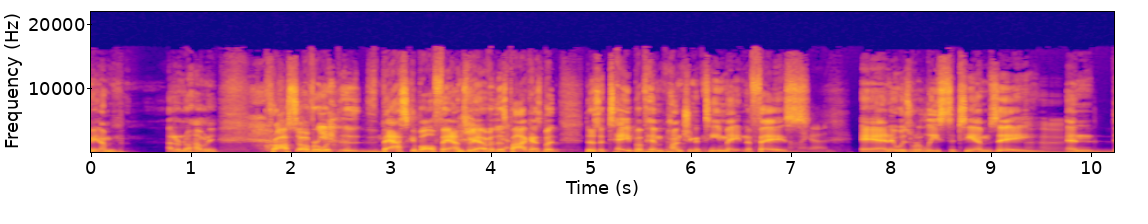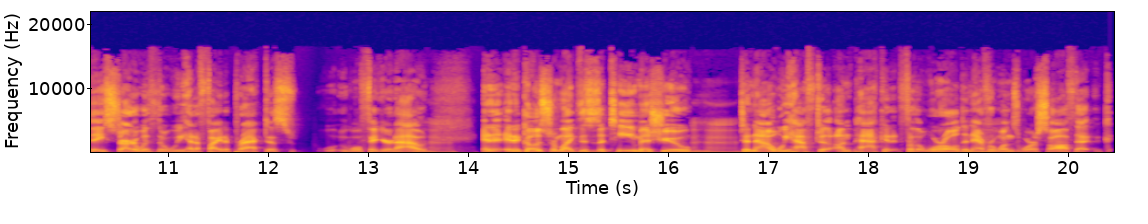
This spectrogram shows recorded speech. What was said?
mean, I'm. I don't know how many crossover with uh, basketball fans we have of this podcast, but there's a tape of him punching a teammate in the face. Oh my God. And it was released to TMZ, Mm-hmm. and they started with the "We had a fight at practice. We'll, figure it out." Mm-hmm. And it, and it goes from like this is a team issue to now we have to unpack it for the world Mm-hmm. and everyone's worse off. That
